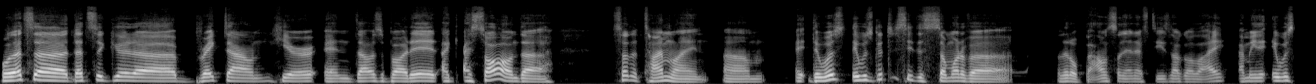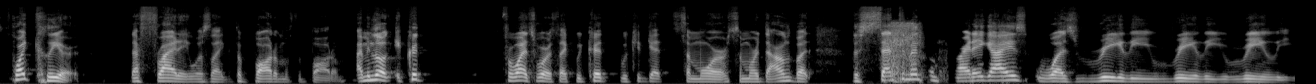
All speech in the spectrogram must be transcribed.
Well, that's uh that's a good uh breakdown here, and that was about it. I, I saw on the saw the timeline. Um, it, there was it was good to see this somewhat of a, a little bounce on NFTs. Not gonna lie. I mean, it, was quite clear that Friday was like the bottom of the bottom. I mean, look, it could, for what it's worth, like we could we could get some more some more downs, but the sentiment on Friday, guys, was really, really, really,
